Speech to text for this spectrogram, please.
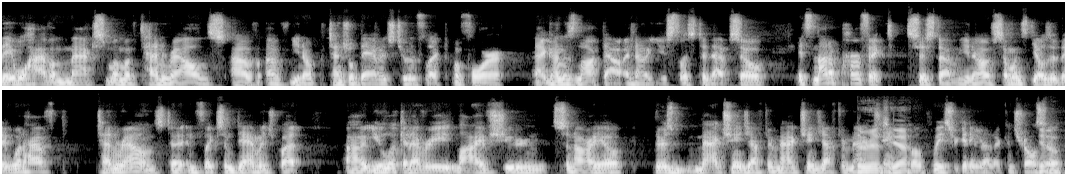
they will have a maximum of 10 rounds of, of you know potential damage to inflict before that gun is locked out and now useless to them so it's not a perfect system you know if someone steals it they would have 10 rounds to inflict some damage but uh, you look at every live shooting scenario there's mag change after mag change after mag there change yeah. Both police are getting it under control yeah. so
